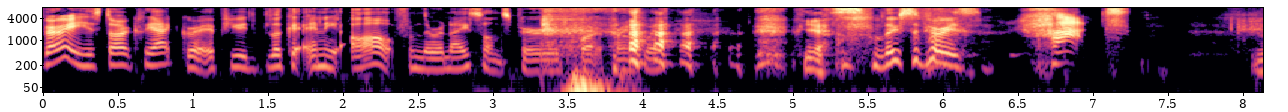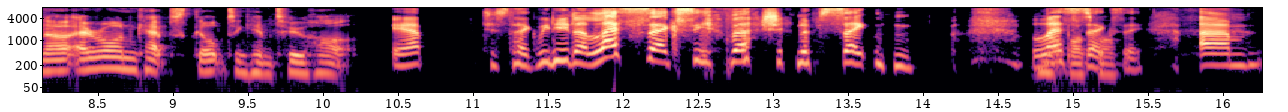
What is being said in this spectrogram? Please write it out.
very historically accurate if you look at any art from the Renaissance period, quite frankly. yes. Lucifer is hot. No, everyone kept sculpting him too hot. Yep. Just like we need a less sexy version of Satan. less sexy. Um,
